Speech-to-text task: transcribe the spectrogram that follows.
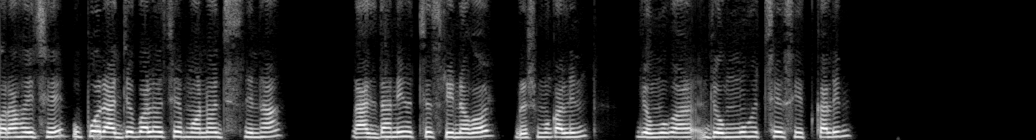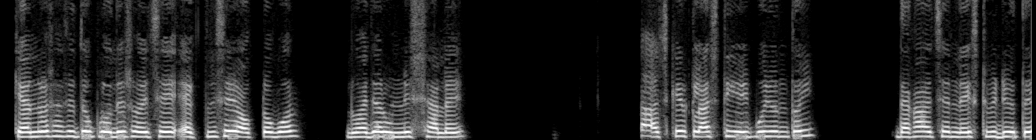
করা হয়েছে। উপরাজ্যপাল হচ্ছে মনোজ সিনহা, রাজধানী হচ্ছে শ্রীনগর, গ্রীষ্মকালীন জম্মু জম্মু হচ্ছে শীতকালীন। কেন্দ্রশাসিত প্রদেশ হয়েছে একত্রিশে অক্টোবর দু হাজার উনিশ সালে। আজকের ক্লাসটি এই পর্যন্তই। দেখা হচ্ছে নেক্সট ভিডিওতে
